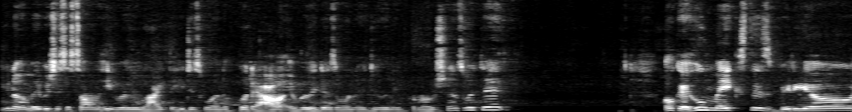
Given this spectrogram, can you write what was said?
you know maybe it's just a song that he really liked that he just wanted to put out and really doesn't want to do any promotions with it. Okay, who makes this video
